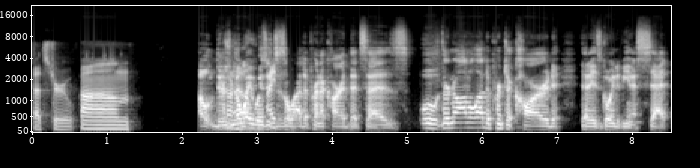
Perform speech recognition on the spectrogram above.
that's true. Um, Oh, there's no know. way Wizards I- is allowed to print a card that says, "Oh, they're not allowed to print a card that is going to be in a set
